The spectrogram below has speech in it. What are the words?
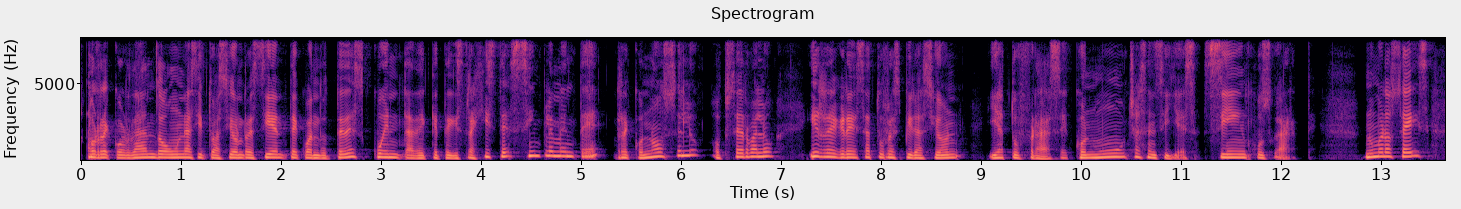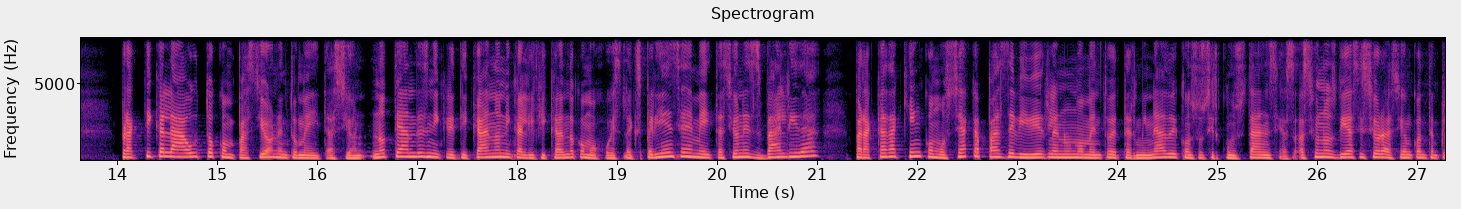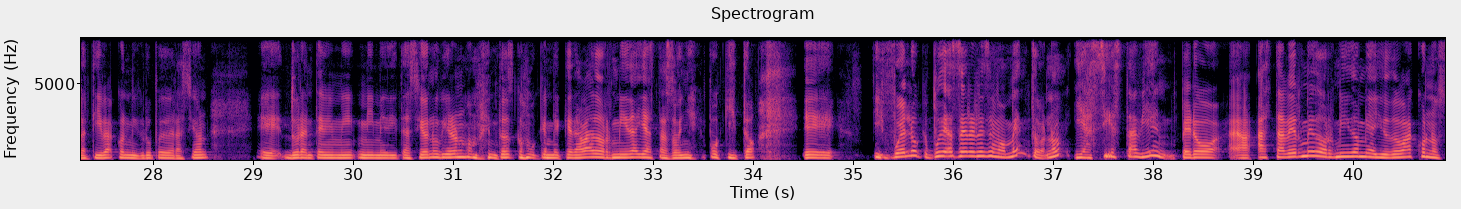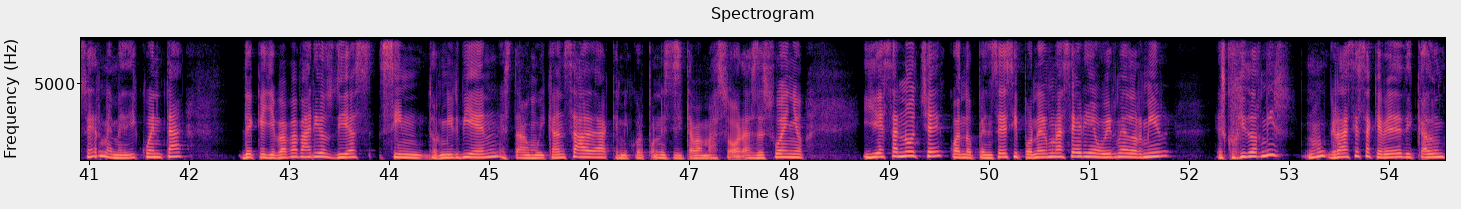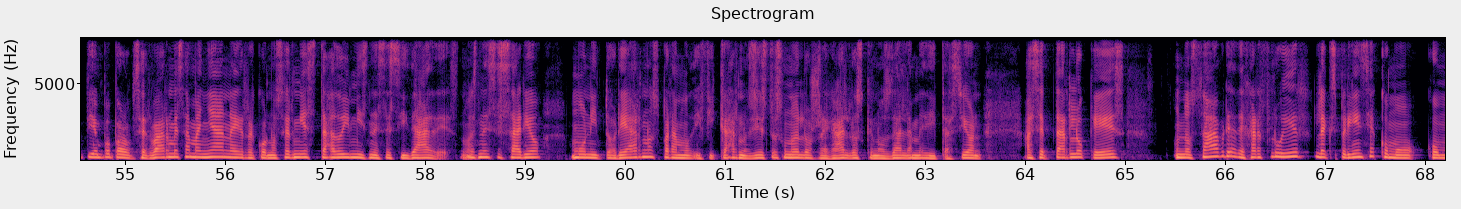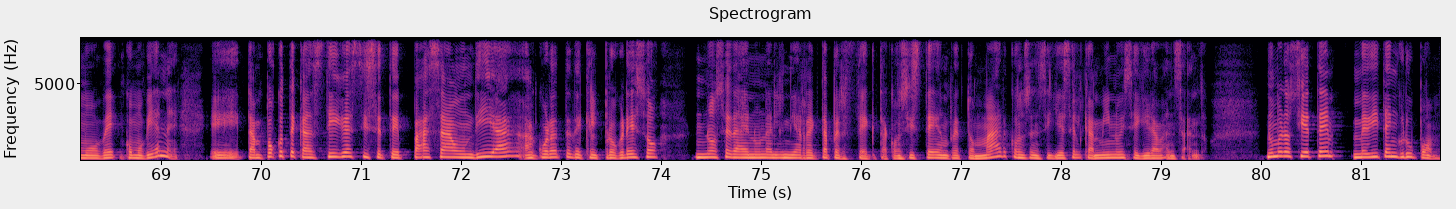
o recordando una situación reciente, cuando te des cuenta de que te distrajiste, simplemente reconócelo, obsérvalo y regresa a tu respiración y a tu frase con mucha sencillez, sin juzgarte. Número seis, practica la autocompasión en tu meditación. No te andes ni criticando ni calificando como juez. La experiencia de meditación es válida para cada quien como sea capaz de vivirla en un momento determinado y con sus circunstancias. Hace unos días hice oración contemplativa con mi grupo de oración eh, durante mi, meditación hubieron momentos como que me quedaba dormida y hasta soñé poquito. Eh, y fue lo que pude hacer en ese momento, ¿no? Y así está bien, pero hasta haberme dormido me ayudó a conocerme, me di cuenta de que llevaba varios días sin dormir bien, estaba muy cansada, que mi cuerpo necesitaba más horas de sueño. Y esa noche, cuando pensé si poner una serie o irme a dormir, escogí dormir, gracias a que había dedicado un tiempo para observarme esa mañana y reconocer mi estado y mis necesidades. ¿no? Es necesario monitorearnos para modificarnos y esto es uno de los regalos que nos da la meditación. Aceptar lo que es nos abre a dejar fluir la experiencia como, como, como viene. Eh, tampoco te castigues si se te pasa un día. Acuérdate de que el progreso no se da en una línea recta perfecta. Consiste en retomar con sencillez el camino y seguir avanzando. Número siete, medita en grupo.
